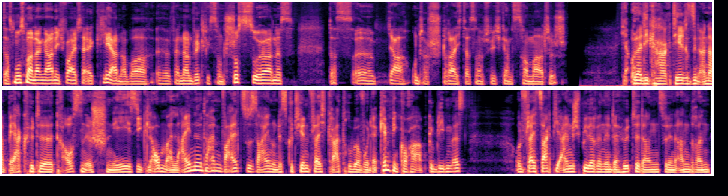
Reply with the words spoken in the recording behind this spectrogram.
das muss man dann gar nicht weiter erklären, aber äh, wenn dann wirklich so ein Schuss zu hören ist, das äh, ja unterstreicht das natürlich ganz dramatisch. Ja, oder die Charaktere sind in einer Berghütte, draußen ist Schnee, sie glauben alleine da im Wald zu sein und diskutieren vielleicht gerade darüber, wo der Campingkocher abgeblieben ist. Und vielleicht sagt die eine Spielerin in der Hütte dann zu den anderen,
